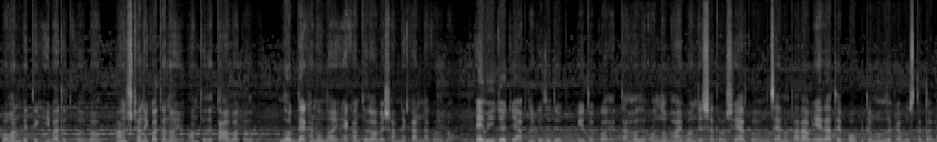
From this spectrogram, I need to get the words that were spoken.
প্রমাণ ভিত্তিক ইবাদত করব। আনুষ্ঠানিকতা নয়, অন্তরে তাও বা করব। লোক দেখানো নয়, একান্ত রবের সামনে কান্না করব। এই ভিডিওটি আপনাকে যদি উপকৃত করে, তাহলে অন্য ভাই বোনদের সাথেও শেয়ার করুন, যেন তারাও এই রাতের প্রকৃত মূল্যটা বুঝতে পারে।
